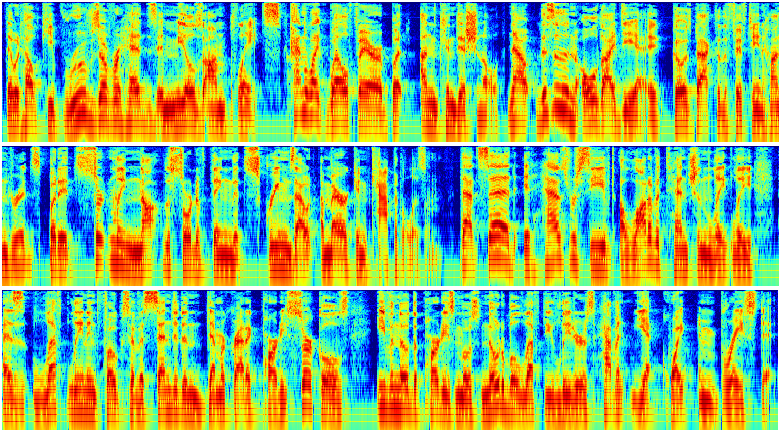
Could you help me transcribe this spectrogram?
that would help keep roofs over heads and meals on plates. Kind of like welfare, but unconditional. Now, this is an old idea. It goes back to the 1500s, but it's certainly not the sort of thing that screams out American capitalism. That said, it has received a lot of attention lately as left leaning folks have ascended in Democratic Party circles even though the party's most notable lefty leaders haven't yet quite embraced it.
